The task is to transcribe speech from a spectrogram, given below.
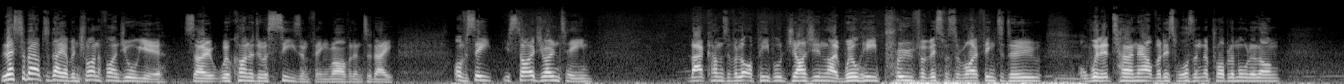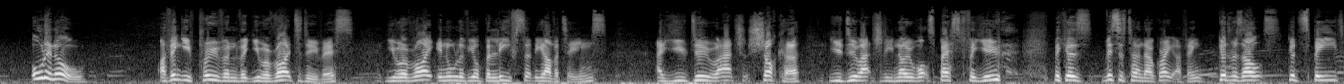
Less about today, I've been trying to find you all year, so we'll kind of do a season thing rather than today. obviously you started your own team. That comes with a lot of people judging, like, will he prove that this was the right thing to do, or will it turn out that this wasn't the problem all along? All in all, I think you've proven that you were right to do this. You were right in all of your beliefs at the other teams, and you do, actually, shocker, you do actually know what's best for you, because this has turned out great. I think good results, good speed.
